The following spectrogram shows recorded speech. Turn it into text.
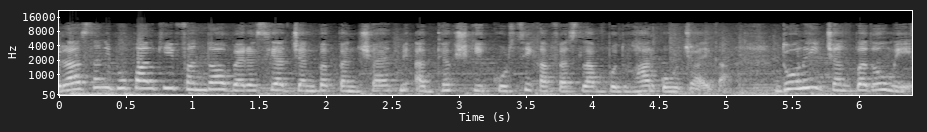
राजधानी भोपाल की फंदा और बैरसिया जनपद पंचायत में अध्यक्ष की कुर्सी का फैसला बुधवार को हो जाएगा। दोनों ही जनपदों में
